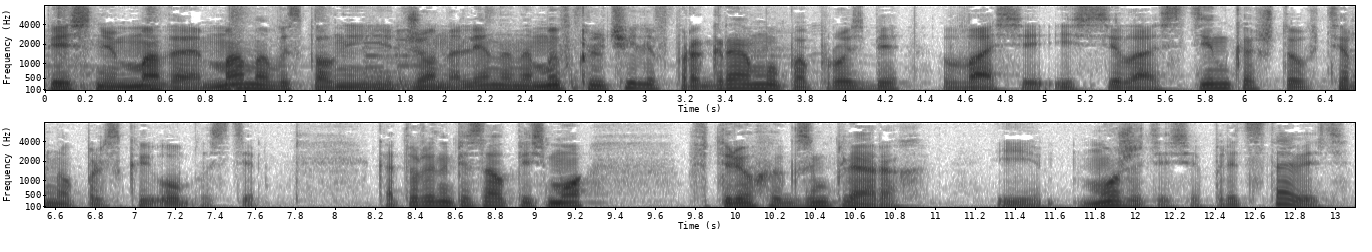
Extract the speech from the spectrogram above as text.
Песню «Mother» «Мама» в исполнении Джона Леннона мы включили в программу по просьбе Васи из села Стинка, что в Тернопольской области, который написал письмо в трех экземплярах. И можете себе представить,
